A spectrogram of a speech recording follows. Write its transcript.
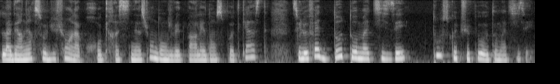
La dernière solution à la procrastination dont je vais te parler dans ce podcast, c'est le fait d'automatiser tout ce que tu peux automatiser.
